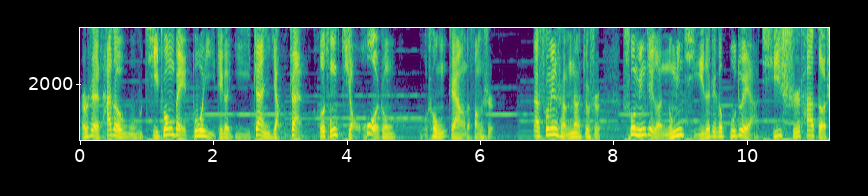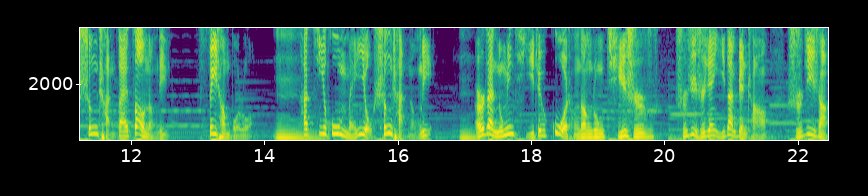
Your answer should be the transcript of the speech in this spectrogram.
而且它的武器装备多以这个以战养战和从缴获中补充这样的方式，那说明什么呢？就是。说明这个农民起义的这个部队啊，其实它的生产再造能力非常薄弱，嗯，它几乎没有生产能力，嗯，而在农民起义这个过程当中，其实持续时间一旦变长，实际上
